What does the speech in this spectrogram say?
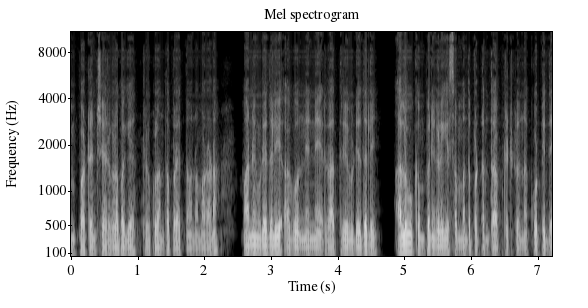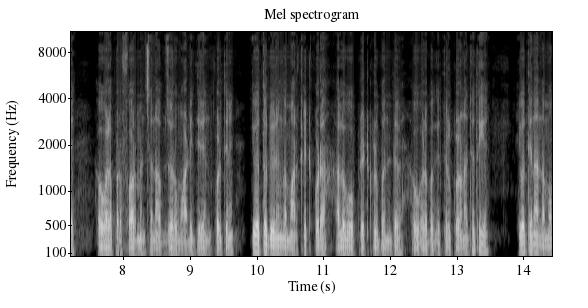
ಇಂಪಾರ್ಟೆಂಟ್ ಶೇರ್ಗಳ ಬಗ್ಗೆ ತಿಳ್ಕೊಳ್ಳುವಂತ ಪ್ರಯತ್ನವನ್ನು ಮಾಡೋಣ. ಮಾರ್ನಿಂಗ್ ವಿಡಿಯೋದಲ್ಲಿ ಹಾಗೂ ನಿನ್ನೆ ರಾತ್ರಿಯ ವಿಡಿಯೋದಲ್ಲಿ ಹಲವು ಕಂಪನಿಗಳಿಗೆ ಸಂಬಂಧಪಟ್ಟಂತ ಅಪ್ಡೇಟ್ ಗಳನ್ನ ಕೊಟ್ಟಿದ್ದೆ. ಅವುಗಳ ಪರ್ಫಾರ್ಮೆನ್ಸ್ ಅನ್ನು ಅಬ್ಸರ್ವ್ ಮಾಡಿದ್ದೀರಿ ಅಂದ್ಕೊಳ್ತೀನಿ. ಇವತ್ತು ಡ್ಯೂರಿಂಗ್ ದ ಮಾರ್ಕೆಟ್ ಕೂಡ ಹಲವು ಅಪ್ಡೇಟ್ಗಳು ಬಂದಿದ್ದಾವೆ. ಅವುಗಳ ಬಗ್ಗೆ ತಿಳ್ಕೊಳ್ಳೋಣ. ಜೊತೆಗೆ ಇವತ್ತಿನ ನಮ್ಮ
